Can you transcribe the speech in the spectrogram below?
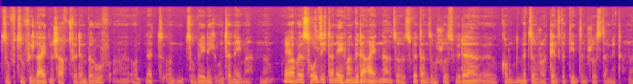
zu, zu, viel Leidenschaft für den Beruf äh, und nicht und zu wenig Unternehmer. Ne? Ja. Aber es holt sich dann irgendwann wieder ein. Ne? Also es wird dann zum Schluss wieder, äh, kommt, wird zum Schluss Geld verdient zum Schluss damit. Ne?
